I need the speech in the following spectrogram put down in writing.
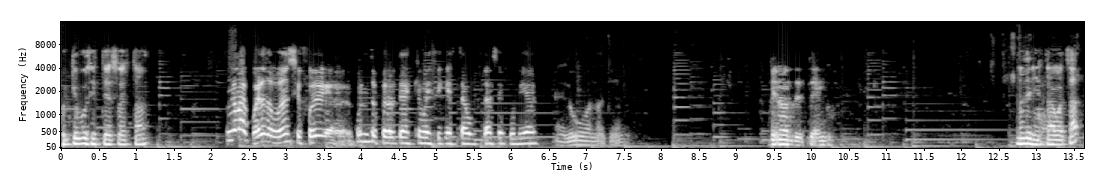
¿Por qué pusiste eso de estado? No me acuerdo, weón, si fue. ¿Cuándo fue la última vez que modifiqué esta clase, Julián? El Hugo no tiene. Que no te tengo. ¿No tenía estado de WhatsApp?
